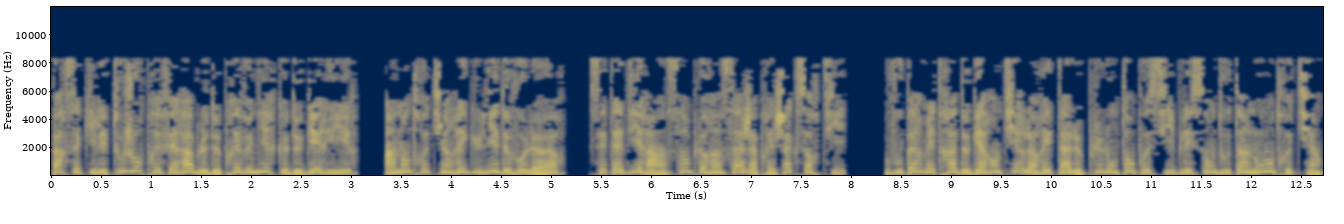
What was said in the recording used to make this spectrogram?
parce qu'il est toujours préférable de prévenir que de guérir, un entretien régulier de voleurs, c'est-à-dire à un simple rinçage après chaque sortie, vous permettra de garantir leur état le plus longtemps possible et sans doute un long entretien.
